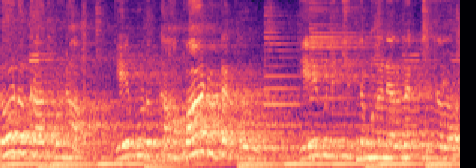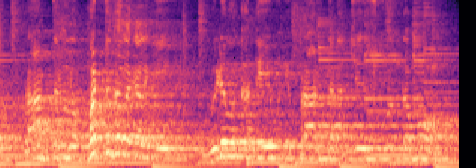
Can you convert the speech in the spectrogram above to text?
లోను కాకుండా దేవుడు కాపాడుటకు దేవుని చిత్తమును నెరవేర్చటలో ప్రార్థనలో పట్టుదల కలిగి విడవక దేవుని ప్రార్థన చేసుకుందాము.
